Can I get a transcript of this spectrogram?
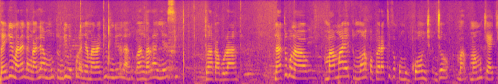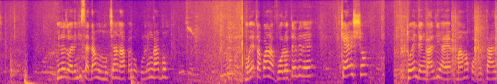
bengine manaenda angalia mtu mwingine kula nyamaragi mwingine angalia nyesi tunakabulana na tuko na mama yetu mwa cooperative kumgonja. Njo ma, mamuke yake mimi naweza walingisa damu mchana hapa iko kulenga bo mwenye takuwa na volote vile kesho tuende ngalia mama hospitali.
